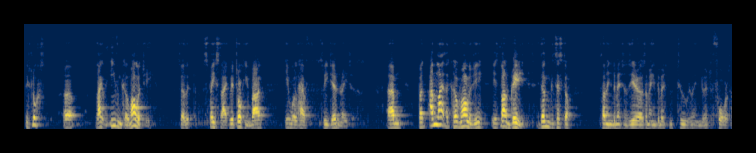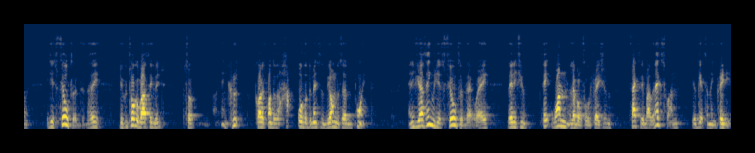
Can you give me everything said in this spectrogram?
which looks uh, like the even cohomology. So the space like we're talking about, it will have three generators. Um, but unlike the cohomology, it's not graded. It doesn't consist of something in dimension zero, something in dimension two, something in dimension four, or something. It is filtered. See, you can talk about things which sort of correspond to the, all the dimensions beyond a certain point. And if you have a thing which is filtered that way, then if you take one level of filtration, factor it by the next one, you'll get something graded.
